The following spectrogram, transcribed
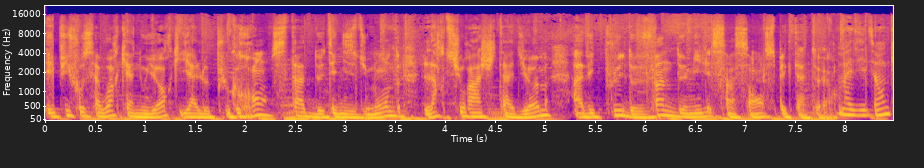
Et puis il faut savoir qu'à New York, il y a le plus grand stade de tennis du monde, l'Arthur Ashe Stadium, avec plus de 22 500 spectateurs. Vas-y donc.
